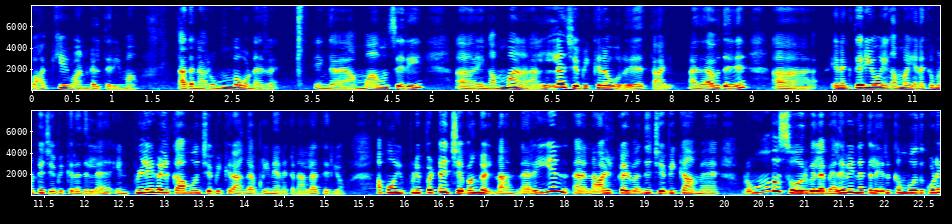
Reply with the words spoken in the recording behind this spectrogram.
பாக்கியவான்கள் தெரியுமா? அதை நான் ரொம்ப உணர்றேன். எங்கள் அம்மாவும் சரி எங்கள் அம்மா நல்லா ஜெபிக்கிற ஒரு தாய். அதாவது எனக்கு தெரியும் எங்கள் அம்மா எனக்கு மட்டும் ஜெபிக்கிறதில்ல என் பிள்ளைகளுக்காகவும் ஜெபிக்கிறாங்க அப்படின்னு எனக்கு நல்லா தெரியும். அப்போ இப்படிப்பட்ட ஜெபங்கள் நான் நிறைய நாட்கள் வந்து ஜெபிக்காமல் ரொம்ப சோர்வில் பலவீனத்தில் இருக்கும்போது கூட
